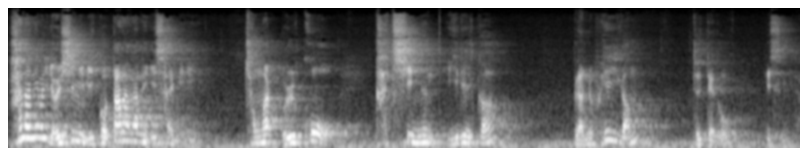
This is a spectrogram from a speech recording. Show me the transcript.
하나님을 열심히 믿고 따라가는 이 삶이 정말 옳고 가치 있는 일일까? 라는 회의감 들 때도 있습니다.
